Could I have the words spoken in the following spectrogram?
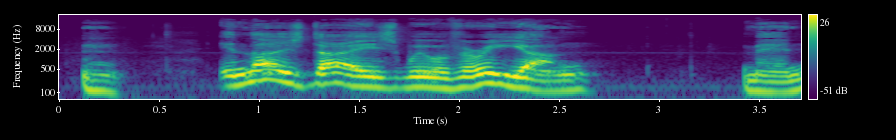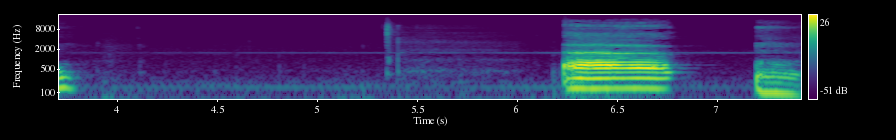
in those days we were very young men. Uh,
